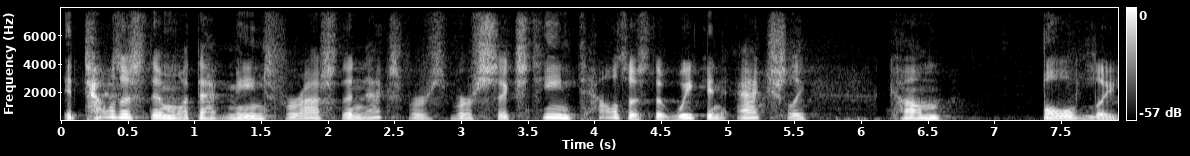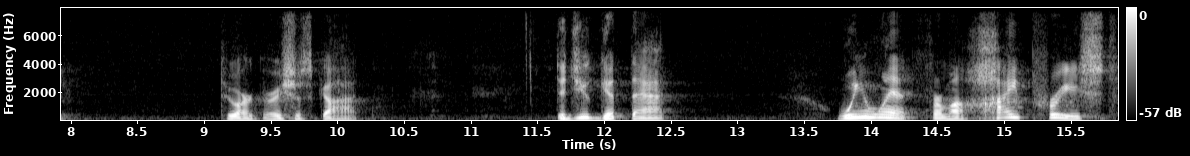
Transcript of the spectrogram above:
it tells us then what that means for us. The next verse, verse 16, tells us that we can actually come boldly to our gracious God. Did you get that? We went from a high priest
